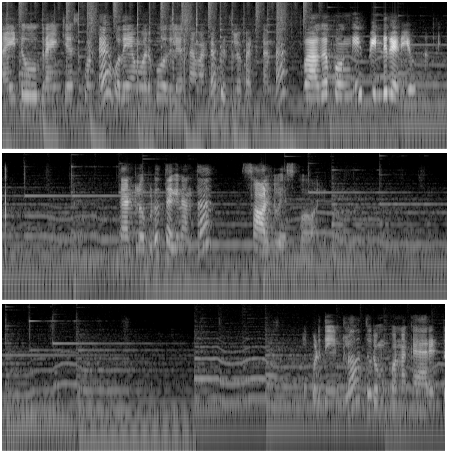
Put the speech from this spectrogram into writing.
నైట్ గ్రైండ్ చేసుకుంటే ఉదయం వరకు వదిలేసామంటే ఫ్రిడ్జ్లో పెట్టకుండా బాగా పొంగి పిండి రెడీ అవుతుంది. దాంట్లో ఇప్పుడు తగినంత సాల్ట్ వేసుకోవాలి. ఇప్పుడు దీంట్లో తురుముకున్న క్యారెట్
